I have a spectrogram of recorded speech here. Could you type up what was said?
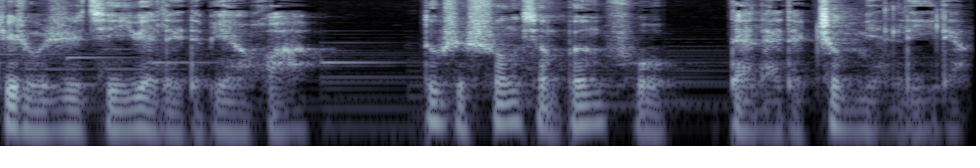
这种日积月累的变化，都是双向奔赴带来的正面力量。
